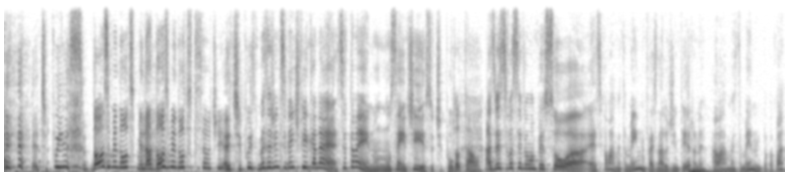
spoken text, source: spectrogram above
é tipo isso. 12 minutos, me dá 12 minutos do seu dia. É tipo isso. Mas a gente se identifica, né? Você também não, não sente isso? Tipo. Total. Às vezes, se você vê uma pessoa, é, você fala, ah, mas também não faz nada o dia inteiro, né? Ah lá, mas também não. Papapá.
